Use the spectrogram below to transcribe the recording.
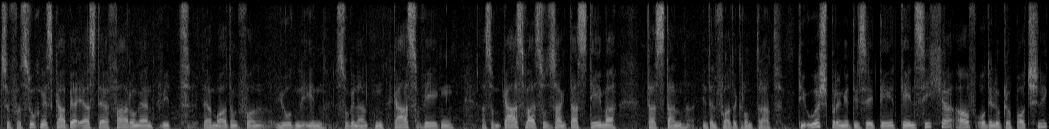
zu versuchen. Es gab ja erste Erfahrungen mit der Ermordung von Juden in sogenannten Gaswegen. Also Gas war sozusagen das Thema, das dann in den Vordergrund trat. Die Ursprünge dieser Idee gehen sicher auf Odilo Globotschnik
